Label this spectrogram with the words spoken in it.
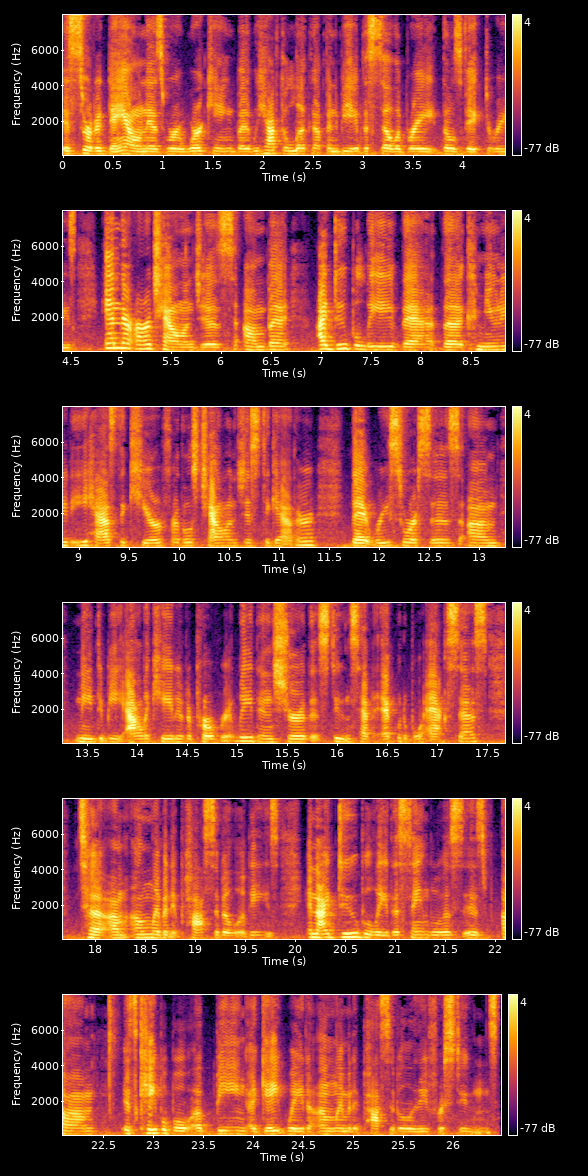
is sort of down as we're working, but we have to look up and be able to celebrate those victories. And there are challenges, um, but I do believe that the community has the cure for those challenges together, that resources um, need to be allocated appropriately to ensure that students have equitable access to um, unlimited possibilities. And I do believe that St. Louis is, um, is capable of being a gateway to unlimited possibility for students.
